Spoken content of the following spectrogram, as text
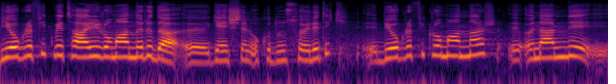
biyografik ve tarihi romanları da e, gençlerin okuduğunu söyledik. E, biyografik romanlar e, önemli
